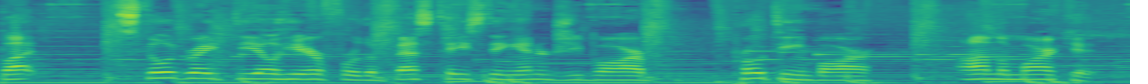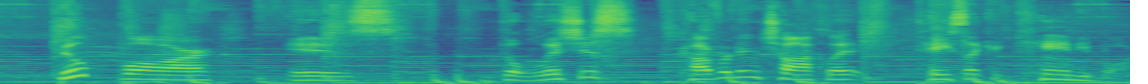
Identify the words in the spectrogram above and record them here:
but still a great deal here for the best tasting energy bar, protein bar on the market. Built Bar is delicious, covered in chocolate, tastes like a candy bar.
